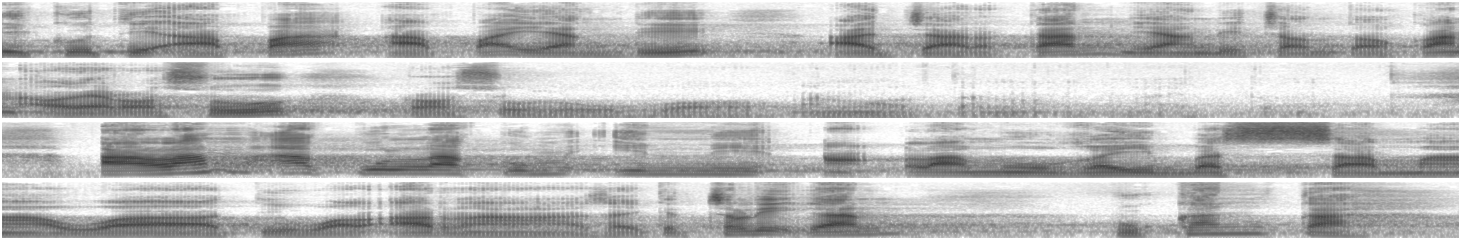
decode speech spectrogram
ikuti apa apa yang diajarkan yang dicontohkan oleh Rasul Rasulullah. Kan ngoten Alam aku lakum ini a'lamu ghaibas samawati wal arna. Saya kecelik kan? Bukankah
